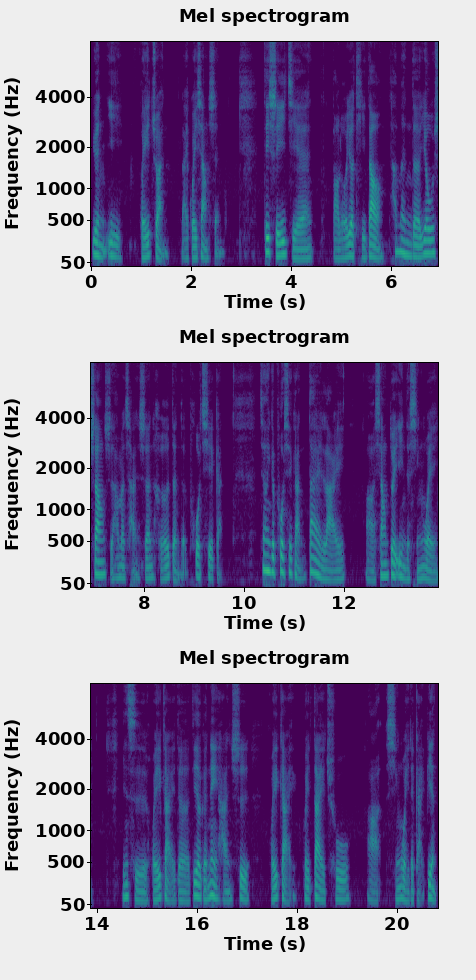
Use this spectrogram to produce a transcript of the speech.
愿意回转来归向神。第十一节，保罗又提到他们的忧伤使他们产生何等的迫切感。这样一个迫切感带来啊、相对应的行为，因此悔改的第二个内涵是悔改会带出啊、行为的改变。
